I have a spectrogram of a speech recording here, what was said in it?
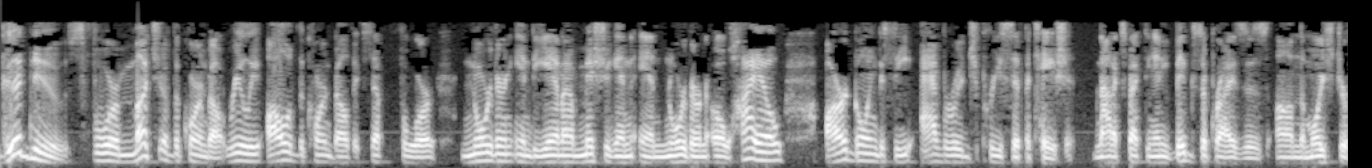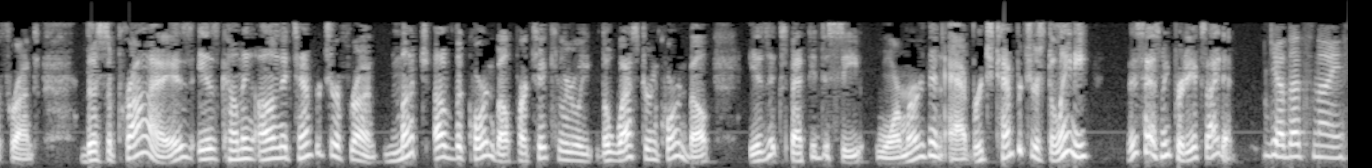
Good news for much of the Corn Belt, really all of the Corn Belt except for northern Indiana, Michigan, and northern Ohio are going to see average precipitation. Not expecting any big surprises on the moisture front. The surprise is coming on the temperature front. Much of the Corn Belt, particularly the western Corn Belt, is expected to see warmer than average temperatures. Delaney, this has me pretty excited. Yeah, that's nice.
